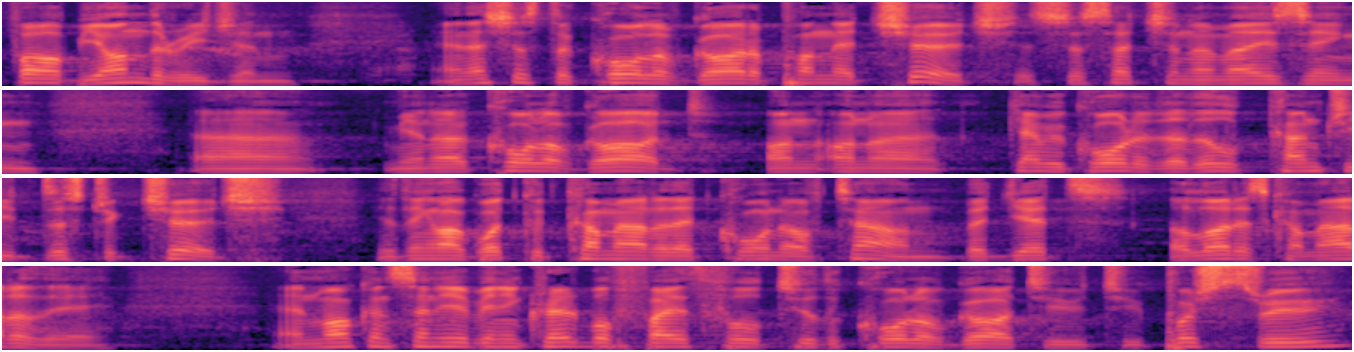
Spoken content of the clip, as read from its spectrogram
far beyond the region. And that's just the call of God upon that church. It's just such an amazing, uh, you know, call of God on, on a, can we call it a little country district church? You think like what could come out of that corner of town, but yet a lot has come out of there. And Mark and Cindy have been incredibly faithful to the call of God to, to push through.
